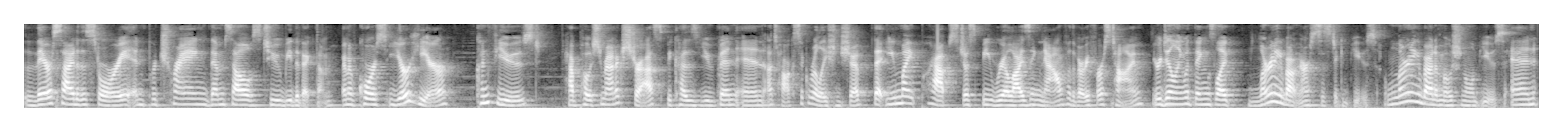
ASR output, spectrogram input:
their side of the story and portraying themselves to be the victim. And of course, you're here confused, have post traumatic stress because you've been in a toxic relationship that you might perhaps just be realizing now for the very first time. You're dealing with things like learning about narcissistic abuse, learning about emotional abuse, and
